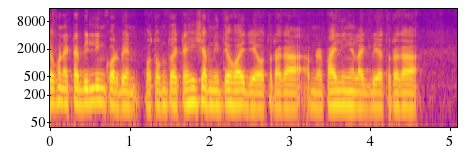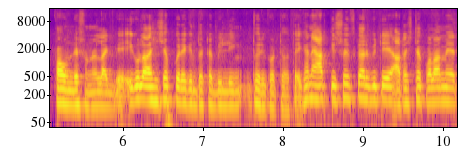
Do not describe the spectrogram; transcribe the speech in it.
যখন একটা বিল্ডিং করবেন, প্রথম তো একটা হিসাব নিতে হয় যে অত টাকা আপনার ফাইলিংয়ে লাগবে, এত টাকা ফাউন্ডেশনে লাগবে, এগুলো হিসাব করে কিন্তু একটা বিল্ডিং তৈরি করতে হতো এখানে আটত্রিশশো স্কোয়ার ফিটে আঠাশটা কলামের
